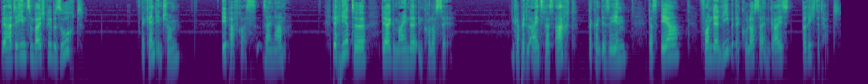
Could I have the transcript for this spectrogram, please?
Wer hatte ihn zum Beispiel besucht? Er kennt ihn schon. Epaphras, sein Name. Der Hirte der Gemeinde in Kolossä. In Kapitel 1, Vers 8, da könnt ihr sehen, dass er von der Liebe der Kolosser im Geist berichtet hat.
